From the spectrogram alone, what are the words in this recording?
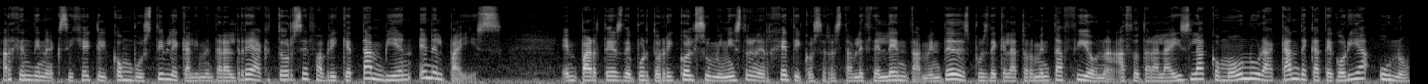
Argentina exige que el combustible que alimentará el reactor se fabrique también en el país. En partes de Puerto Rico el suministro energético se restablece lentamente después de que la tormenta Fiona azotara la isla como un huracán de categoría 1,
